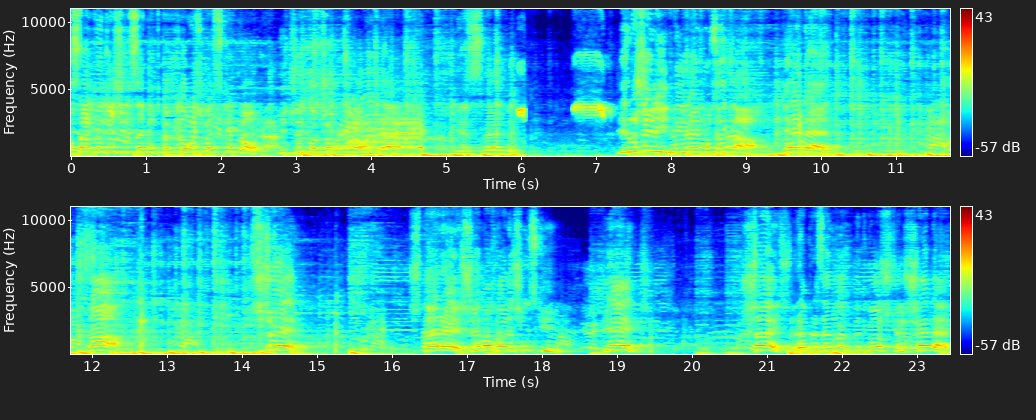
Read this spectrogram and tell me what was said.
Ostatnie 10 sekund Kamila Łyszkowskiego. I czy to ciągnie? Niestety. Muzyka. Jeden, dwa, trzy, cztery, Szymon Kolesiński, pięć, sześć, reprezentant Bydgoszczy, siedem,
